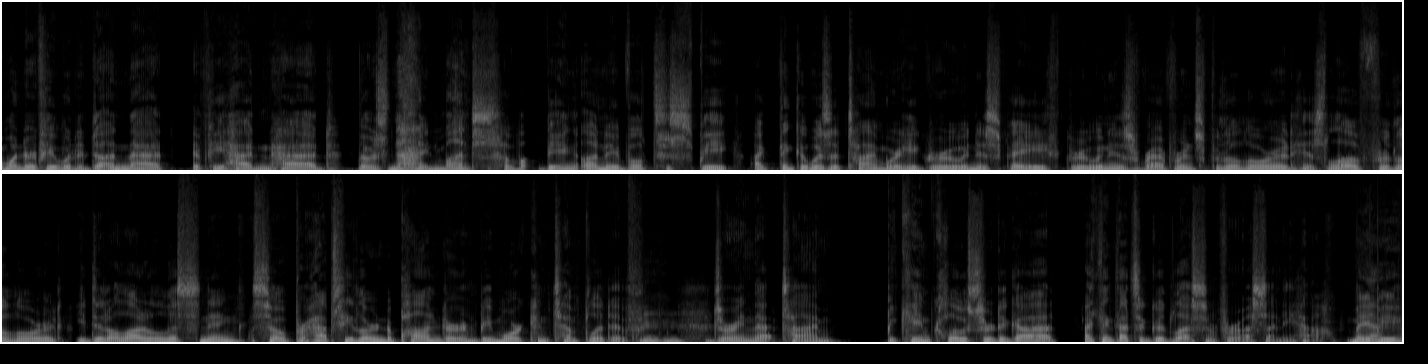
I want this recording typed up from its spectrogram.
wonder if he would have done that if he hadn't had those nine months of being unable to speak. I think it was a time where he grew in his faith, grew in his reverence for the Lord, his love for the Lord. He did a lot of listening. So perhaps he learned to ponder and be more contemplative mm-hmm. during that time, became closer to God. I think that's a good lesson for us, anyhow. Maybe yeah.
